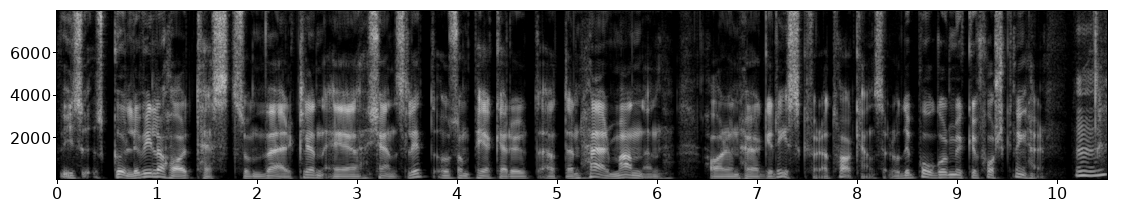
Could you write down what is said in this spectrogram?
vi skulle vilja ha ett test som verkligen är känsligt och som pekar ut att den här mannen har en hög risk för att ha cancer. Och det pågår mycket forskning här. Mm.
